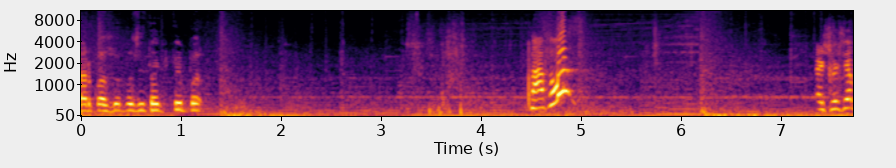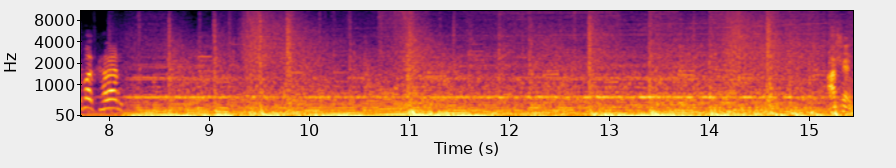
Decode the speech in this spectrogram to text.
আর পাশাপাশি থাকতে পার মাহফুজ? এই শশী আপা খারান। আসেন।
